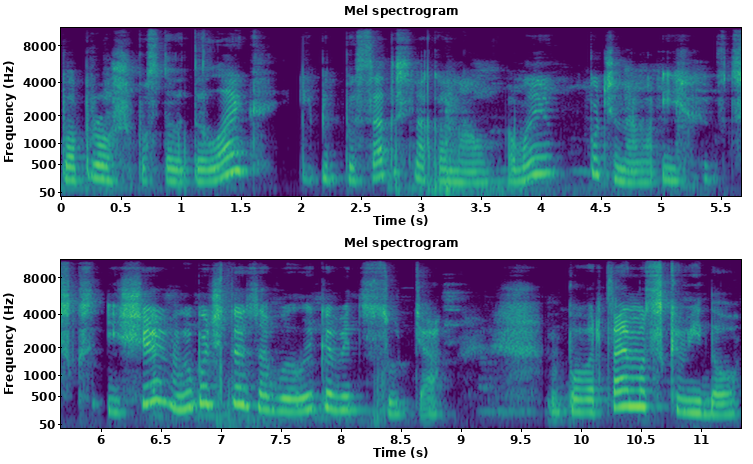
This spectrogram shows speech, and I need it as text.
попрошу поставити лайк і підписатись на канал. А ми почнемо. І, і ще вибачте за велике відсуття. Повертаємось к відео.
